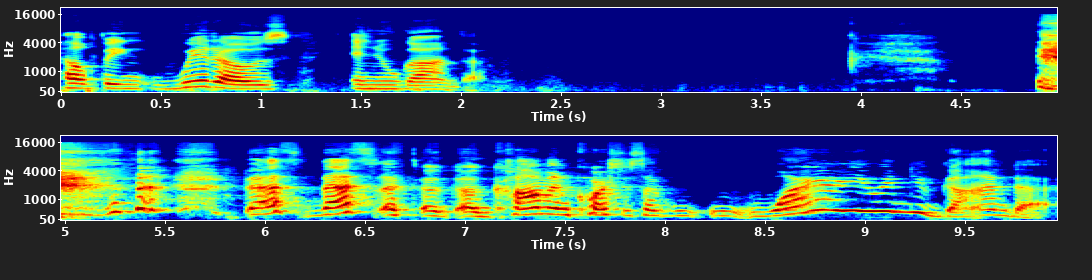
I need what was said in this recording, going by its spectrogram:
helping widows in uganda that's that's a, a, common question. It's like, why are you in Uganda?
